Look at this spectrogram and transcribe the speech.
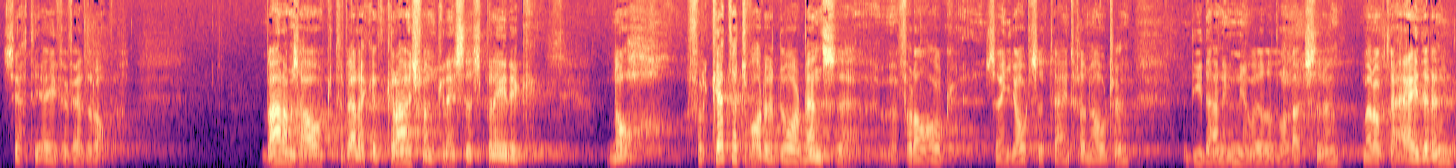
Zegt hij even verderop. Waarom zou ik, terwijl ik het kruis van Christus predik, nog verketterd worden door mensen, vooral ook zijn Joodse tijdgenoten, die daar niet naar wilden luisteren, maar ook de heideren,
